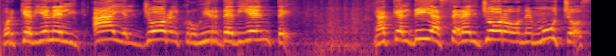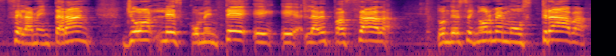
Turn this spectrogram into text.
porque viene el ay, el lloro, el crujir de diente. En aquel día será el lloro donde muchos se lamentarán. Yo les comenté eh, eh, la vez pasada, donde el Señor me mostraba,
